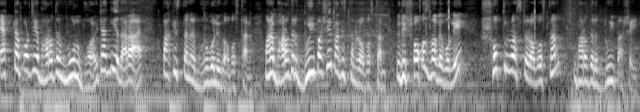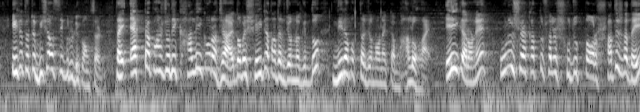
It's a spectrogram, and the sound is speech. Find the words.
একটা পর্যায়ে ভারতের মূল ভয়টা গিয়ে দাঁড়ায় পাকিস্তানের ভৌগোলিক অবস্থান। মানে ভারতের দুই পাশেই পাকিস্তানের অবস্থান। যদি সহজভাবে বলি, শত্রু রাষ্ট্রের অবস্থান ভারতের দুই পাশেই। এটা তো একটা বিশাল সিকিউরিটি কনসার্ন তাই একটা পাশ যদি খালি করা যায়, তবে সেইটা তাদের জন্য কিন্তু নিরাপত্তার জন্য অনেকটা ভালো হয়। এই কারণে উনিশশো সালের সুযোগ পাওয়ার সাথে সাথেই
